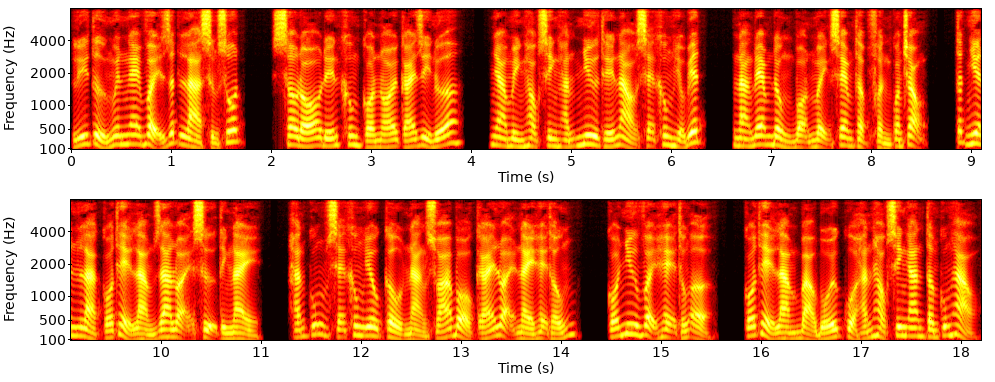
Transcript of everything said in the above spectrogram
Lý tử nguyên nghe vậy rất là sửng sốt, sau đó đến không có nói cái gì nữa, nhà mình học sinh hắn như thế nào sẽ không hiểu biết, nàng đem đồng bọn mệnh xem thập phần quan trọng, tất nhiên là có thể làm ra loại sự tình này, hắn cũng sẽ không yêu cầu nàng xóa bỏ cái loại này hệ thống, có như vậy hệ thống ở, có thể làm bảo bối của hắn học sinh an tâm cũng hảo,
